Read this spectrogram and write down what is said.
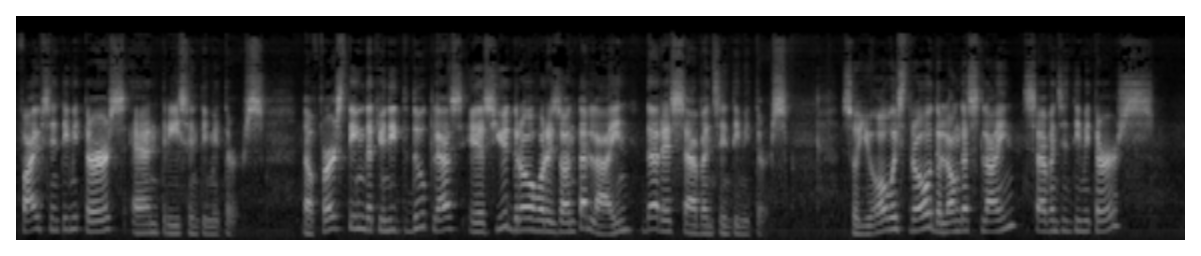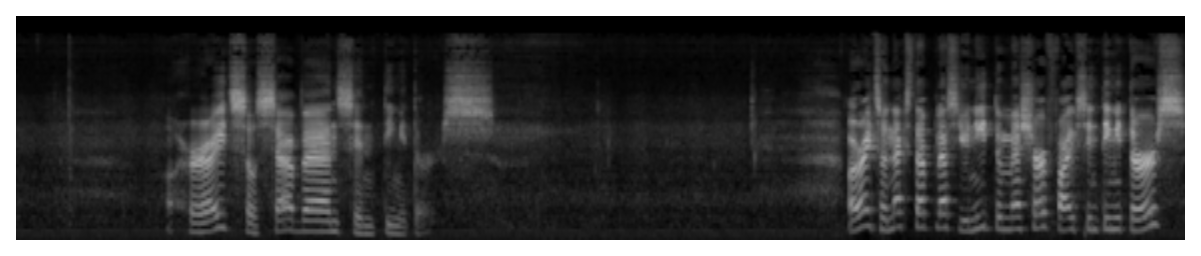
5 centimeters, and 3 centimeters. Now first thing that you need to do class is you draw horizontal line that is 7 centimeters. So you always draw the longest line, 7 centimeters. Alright, so 7 centimeters. Alright, so next step class, you need to measure 5 centimeters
